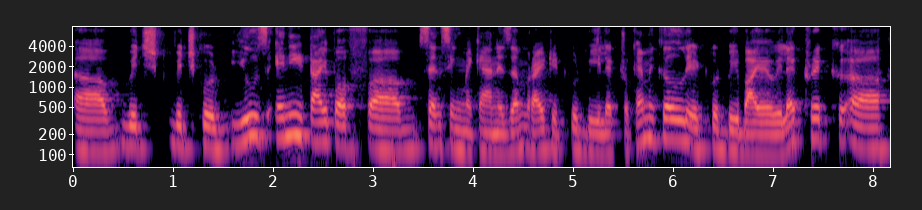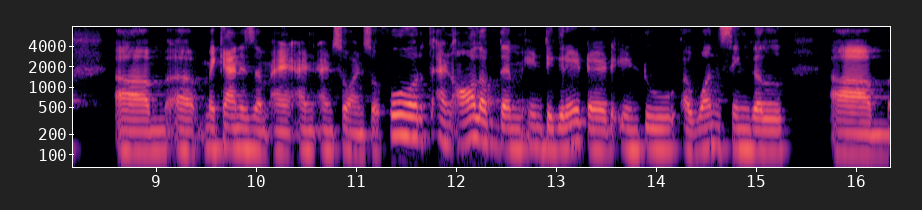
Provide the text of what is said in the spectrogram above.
uh, which which could use any type of um, sensing mechanism right? It could be electrochemical it could be bioelectric uh, um, uh, mechanism and, and, and so on and so forth. And all of them integrated into a one single um,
